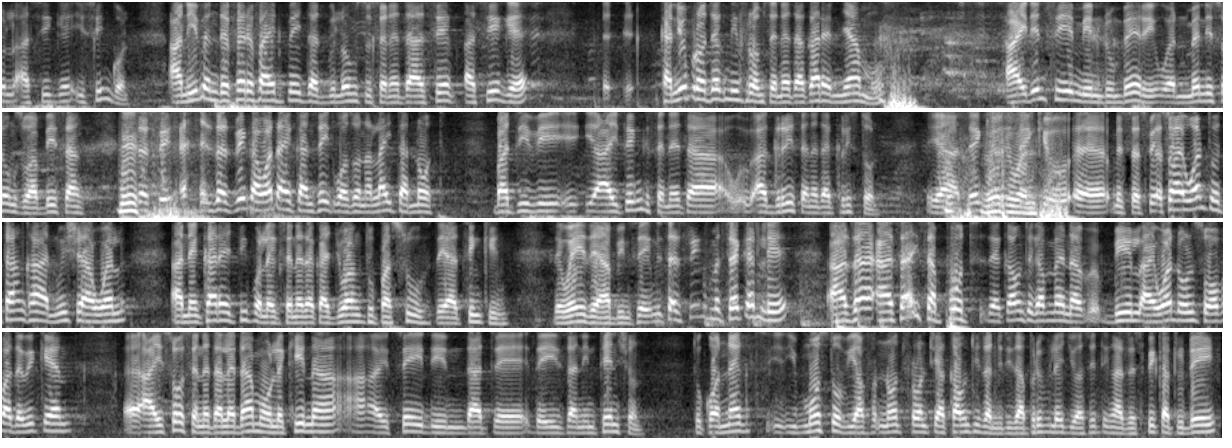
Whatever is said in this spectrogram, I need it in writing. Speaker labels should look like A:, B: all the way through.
A: Asige is single. And even the verified page that belongs to Senator Asige, eh, can you protect me from Senator Karen Nyamu? I didn't see him in Dumberi when many songs were being sung.
B: This-
A: Mr. Speaker, what I can say, it was on a lighter note. But if he, I think Senator agrees, Senator Crystal. Yeah, thank you,
B: well.
A: thank you, uh, Mr. Speaker. So I want to thank her and wish her well and encourage people like Senator Kajwang to pursue their thinking the way they have been saying. Mr. Speaker, secondly, as I, as I support the county government uh, bill, I want also over the weekend, uh, I saw Senator Ledama Olekina uh, said in that uh, there is an intention to connect. Most of your not frontier counties, and it is a privilege you are sitting as a speaker today.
